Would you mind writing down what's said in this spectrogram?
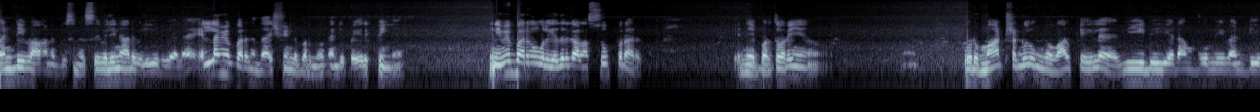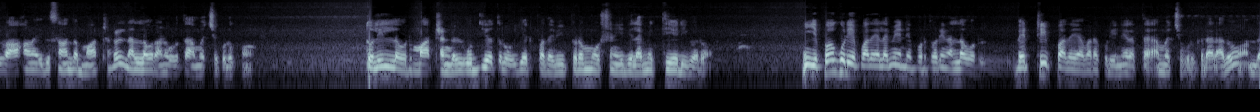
வண்டி வாகன பிஸ்னஸ் வெளிநாடு வெளியூர் வேலை எல்லாமே பாருங்க இந்த அஸ்வினியில் பிறந்தவங்க கண்டிப்பாக இருப்பீங்க. இனிமே பாருங்க உங்களுக்கு எதிர்காலம் சூப்பரா இருக்கும். என்னை பொறுத்தவரையும் ஒரு மாற்றங்கள் உங்க வாழ்க்கையில வீடு இடம் பூமி வண்டி வாகனம் இது சார்ந்த மாற்றங்கள் நல்ல ஒரு அனுகூலத்தை அமைச்சு கொடுக்கும். தொழிலில் ஒரு மாற்றங்கள் உத்தியோகத்தில் உயர் பதவி ப்ரமோஷன் இது எல்லாமே தேடி வரும். நீங்கள் போகக்கூடிய பாதை எல்லாமே என்னை பொறுத்தவரை நல்ல ஒரு வெற்றி பாதையாக வரக்கூடிய நேரத்தை அமைச்சு கொடுக்குறாரு. அதுவும் அந்த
